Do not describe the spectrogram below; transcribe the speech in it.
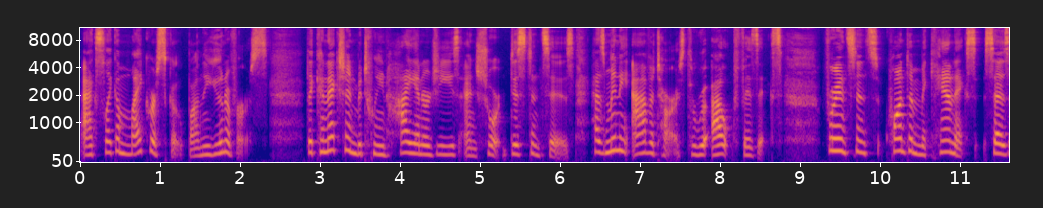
acts like a microscope on the universe. The connection between high energies and short distances has many avatars throughout physics. For instance, quantum mechanics says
